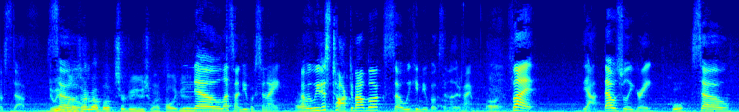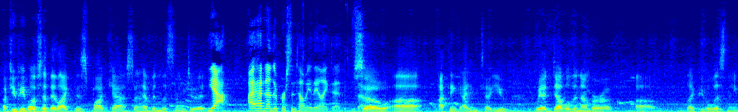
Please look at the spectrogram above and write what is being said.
of stuff. Do we So- want to talk about books, or do we just want to call it good? No, let's not do books tonight. All I mean, we just talked about books, so we can do books another time. All right. But yeah, that was really great. Cool. So A few people have said they like this podcast and have been listening to it. yeah, I had another person tell me they liked it. So, So uh, I think I didn't tell you we had double the number of uh, like people listening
